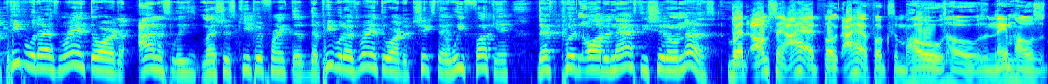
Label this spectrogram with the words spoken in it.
the people that's ran through are the, honestly, let's just keep it frank. The, the people that's ran through are the chicks that we fucking that's putting all the nasty shit on us. But I'm saying I had fucked I had fucked some hoes hoes and them hoes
